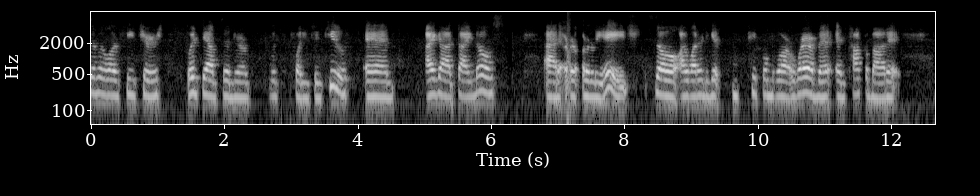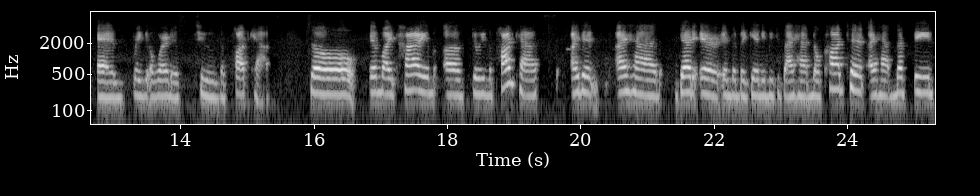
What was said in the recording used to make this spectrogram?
similar features with Down syndrome with 22q, and I got diagnosed at an early age. So I wanted to get people more aware of it and talk about it and bring awareness to the podcast. So in my time of doing the podcast, I didn't I had dead air in the beginning because I had no content, I had nothing.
